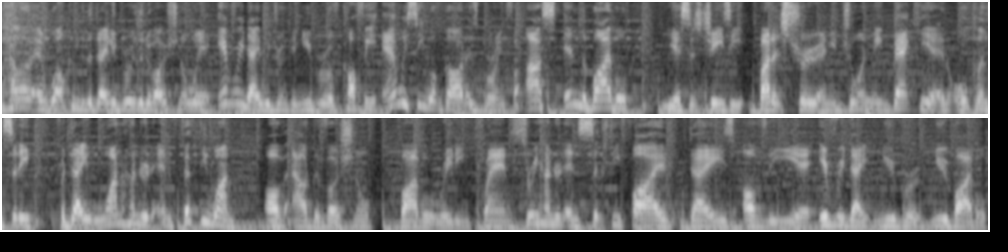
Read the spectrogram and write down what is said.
hello and welcome to the Daily Brew, the devotional, where every day we drink a new brew of coffee and we see what God is brewing for us in the Bible. Yes, it's cheesy, but it's true. And you join me back here in Auckland City for day 151 of our devotional Bible reading plan. 365 days of the year, every day, new brew, new Bible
